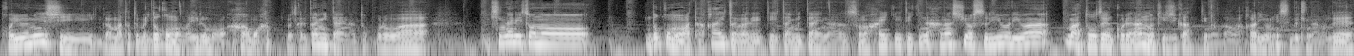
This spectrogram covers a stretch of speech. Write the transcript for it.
固有名詞が、まあ、例えばドコモのいるも母も発表されたみたいなところはいきなりそのドコモは高いと言われていたみたいなその背景的な話をするよりは、まあ、当然これ何の記事かっていうのが分かるようにすべきなので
